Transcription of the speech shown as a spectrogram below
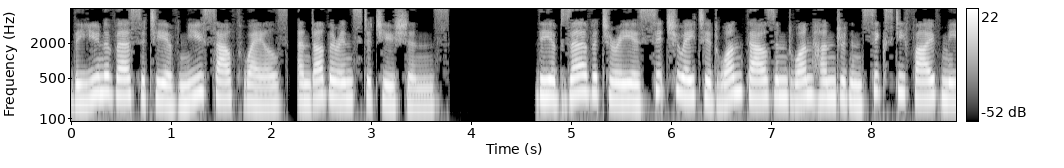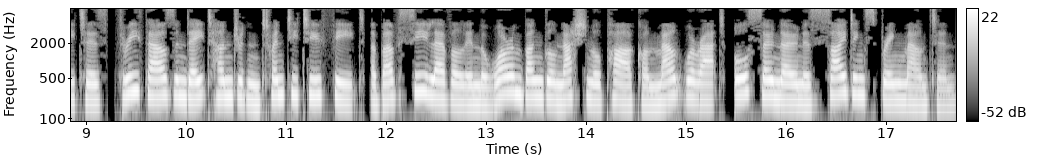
the University of New South Wales, and other institutions. The observatory is situated 1,165 metres 3,822 feet above sea level in the Warrumbungle National Park on Mount Woorut, also known as Siding Spring Mountain.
